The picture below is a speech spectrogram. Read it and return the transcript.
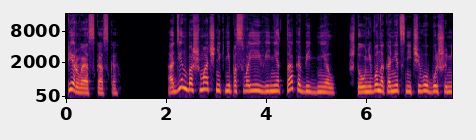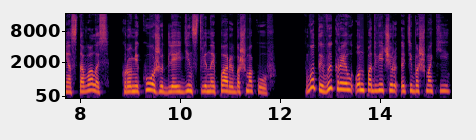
Первая сказка. Один башмачник не по своей вине так обеднел, что у него, наконец, ничего больше не оставалось, кроме кожи для единственной пары башмаков. Вот и выкроил он под вечер эти башмаки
